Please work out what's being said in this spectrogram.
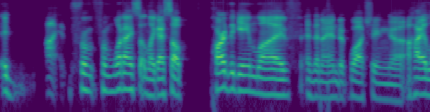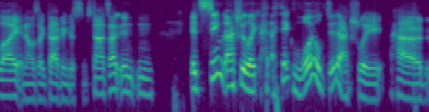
it, I from from what I saw, like I saw part of the game live, and then I ended up watching uh, a highlight, and I was like diving into some stats. I, and, and it seemed actually like I think Loyal did actually had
